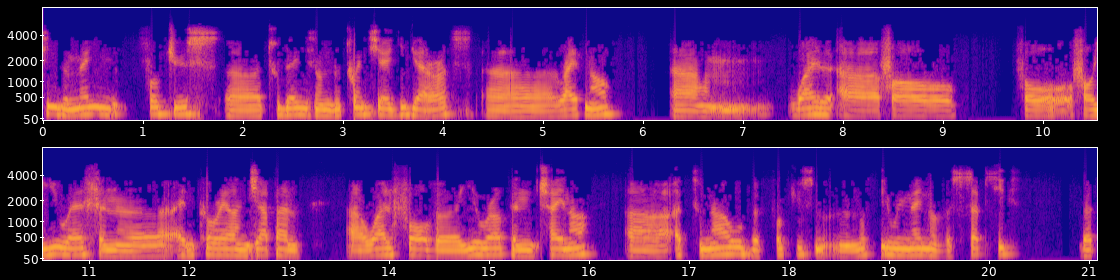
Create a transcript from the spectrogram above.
think the main focus uh, today is on the 28 gigahertz uh, right now, um, while uh, for for for US and uh, and Korea and Japan, uh, while for the Europe and China, uh, up to now the focus mostly remain on the sub 6, but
